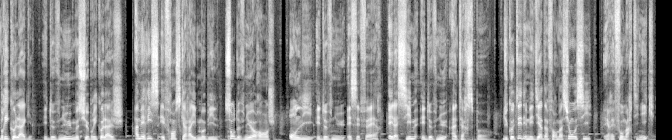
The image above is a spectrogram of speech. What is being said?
Bricolag est devenu Monsieur Bricolage, Améris et France Caraïbes Mobile sont devenus Orange, Only est devenu SFR et la CIM est devenue Intersport. Du côté des médias d'information aussi, RFO Martinique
